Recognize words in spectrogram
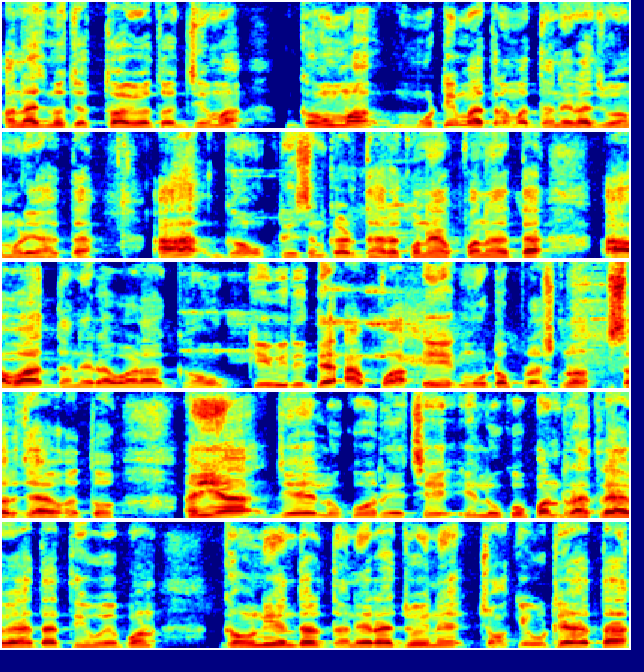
અનાજનો જથ્થો આવ્યો હતો, જેમાં ઘઉંમાં મોટી માત્રામાં ધનેરા જોવા મળ્યા હતા. આ ઘઉં રેશન કાર્ડ ધારકોને આપવાના હતા. આવા ધનેરાવાળા ઘઉં કેવી રીતે આપવા એ મોટો પ્રશ્ન સર્જાયો હતો. અહીંયા જે લોકો રહે છે એ લોકો પણ રાત્રે આવ્યા હતા. તેઓએ પણ ઘઉંની અંદર ધનેરા જોઈને ચોંકી ઉઠ્યા હતા.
